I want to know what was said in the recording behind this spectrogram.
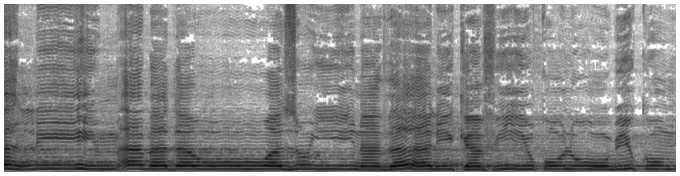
أهليهم أبدا وزين ذلك في قلوبكم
